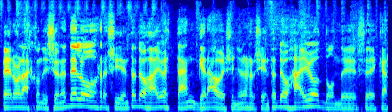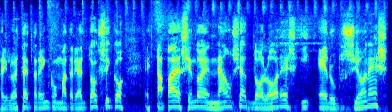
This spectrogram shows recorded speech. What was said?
pero las condiciones de los residentes de Ohio están graves, señores, residentes de Ohio, donde se descarriló este tren con material tóxico, está padeciendo de náuseas, dolores y erupciones.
